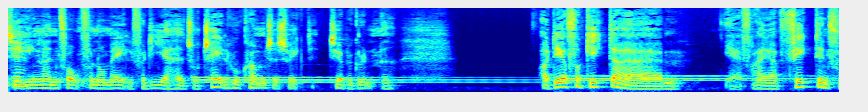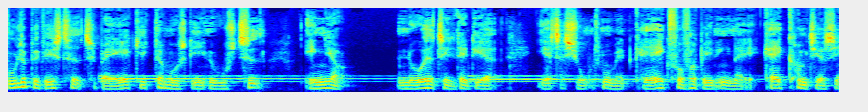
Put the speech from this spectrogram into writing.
til ja. en eller anden form for normal, fordi jeg havde total hukommelsesvigt til at begynde med. Og derfor gik der, øh, ja, fra jeg fik den fulde bevidsthed tilbage, gik der måske en uges tid, inden jeg nåede til den der irritationsmoment. Kan jeg ikke få forbindingen af? Kan jeg ikke komme til at se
